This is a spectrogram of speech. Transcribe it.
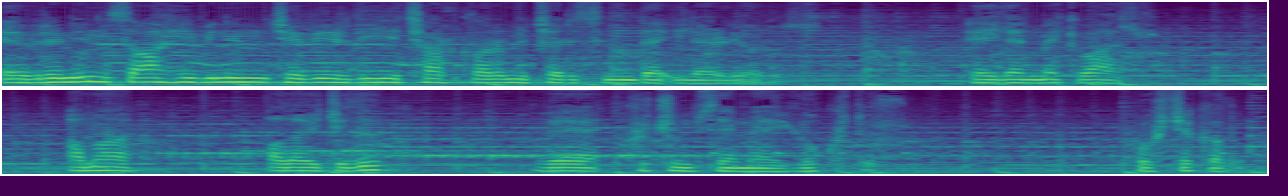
Evrenin sahibinin çevirdiği çarkların içerisinde ilerliyoruz. Eğlenmek var ama alaycılık ve küçümseme yoktur. Hoşçakalın.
